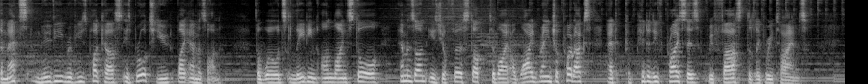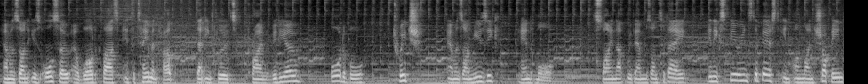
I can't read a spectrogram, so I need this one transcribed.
The Matt's Movie Reviews podcast is brought to you by Amazon, the world's leading online store Amazon is your first stop to buy a wide range of products at competitive prices with fast delivery times. Amazon is also a world class entertainment hub that includes Prime Video, Audible, Twitch, Amazon Music, and more. Sign up with Amazon today and experience the best in online shopping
